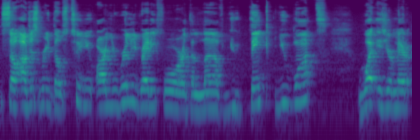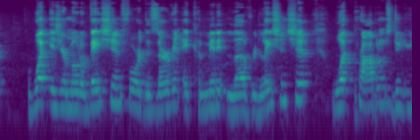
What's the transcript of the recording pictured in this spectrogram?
So I'll just read those to you. Are you really ready for the love you think you want? What is your what is your motivation for deserving a committed love relationship? What problems do you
